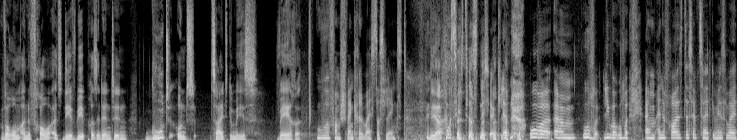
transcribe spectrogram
warum eine Frau als DFB-Präsidentin gut und zeitgemäß wäre. Uwe vom Schwenkrill weiß das längst. Ja. Muss ich das nicht erklären. Uwe, ähm, Uwe, lieber Uwe, ähm, eine Frau ist deshalb zeitgemäß, weil,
